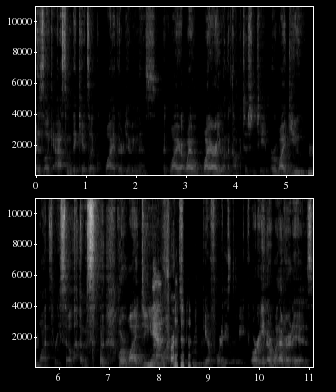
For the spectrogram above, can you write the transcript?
is like asking the kids like why they're doing this? Like why are, why, why are you on the competition team? Or why do you Hmm. want three solos? or why do you Yeah. want Right. to be here four days a week? Or, you know, whatever it is.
